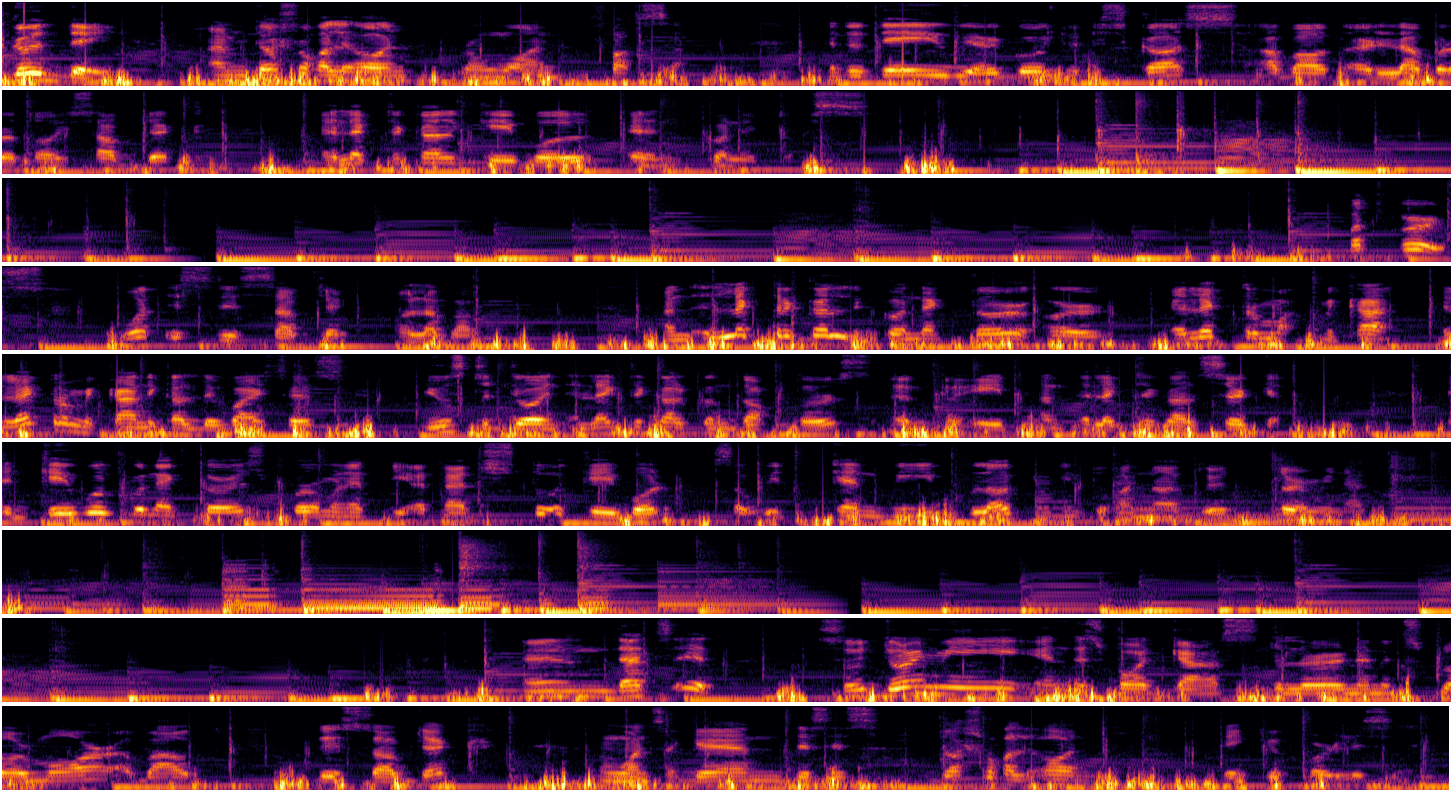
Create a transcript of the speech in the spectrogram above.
Good day. I'm Joshua Caleon from One FACSA, and today we are going to discuss about our laboratory subject, electrical cable and connectors. But first, what is this subject all about? An electrical connector or electromecha- electromechanical devices used to join electrical conductors and create an electrical circuit. And cable connectors permanently attached to a cable so it can be plugged into another terminal. And that's it. So join me in this podcast to learn and explore more about this subject. And once again, this is Joshua Caleon. Thank you for listening.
